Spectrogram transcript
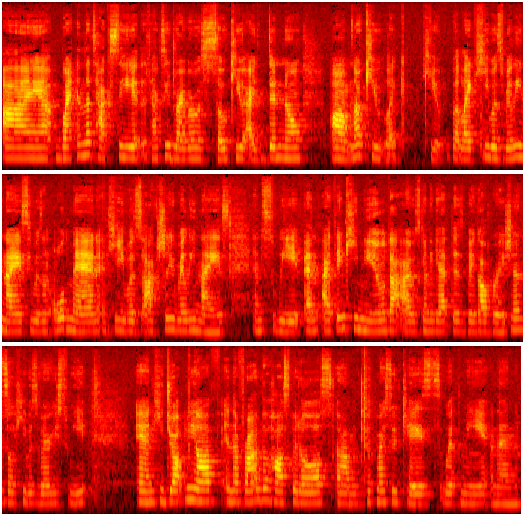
I went in the taxi. The taxi driver was so cute. I didn't know, um, not cute, like cute, but like he was really nice. He was an old man and he was actually really nice and sweet. And I think he knew that I was gonna get this big operation, so he was very sweet. And he dropped me off in the front of the hospital, um, took my suitcase with me, and then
